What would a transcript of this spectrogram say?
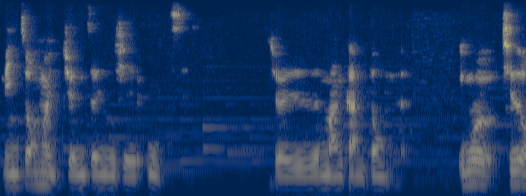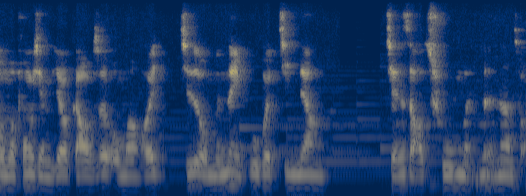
民众会捐赠一些物资，所以是蛮感动的。因为其实我们风险比较高，所以我们会其实我们内部会尽量减少出门的那种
